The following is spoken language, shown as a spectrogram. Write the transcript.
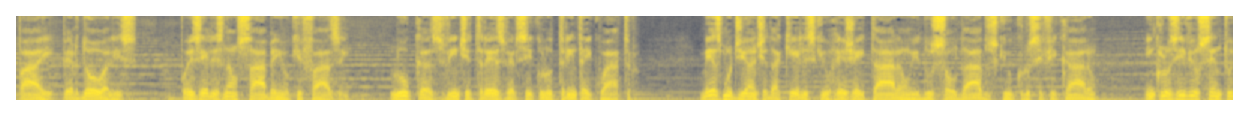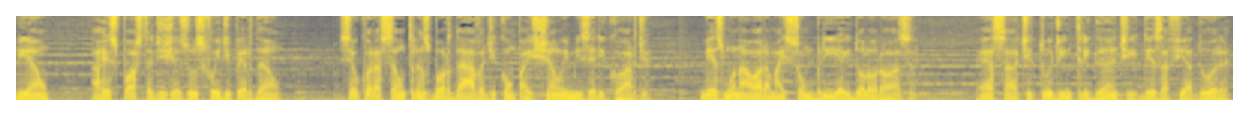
Pai, perdoa-lhes, pois eles não sabem o que fazem. Lucas 23, versículo 34. Mesmo diante daqueles que o rejeitaram e dos soldados que o crucificaram, inclusive o centurião, a resposta de Jesus foi de perdão. Seu coração transbordava de compaixão e misericórdia, mesmo na hora mais sombria e dolorosa. Essa atitude intrigante e desafiadora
